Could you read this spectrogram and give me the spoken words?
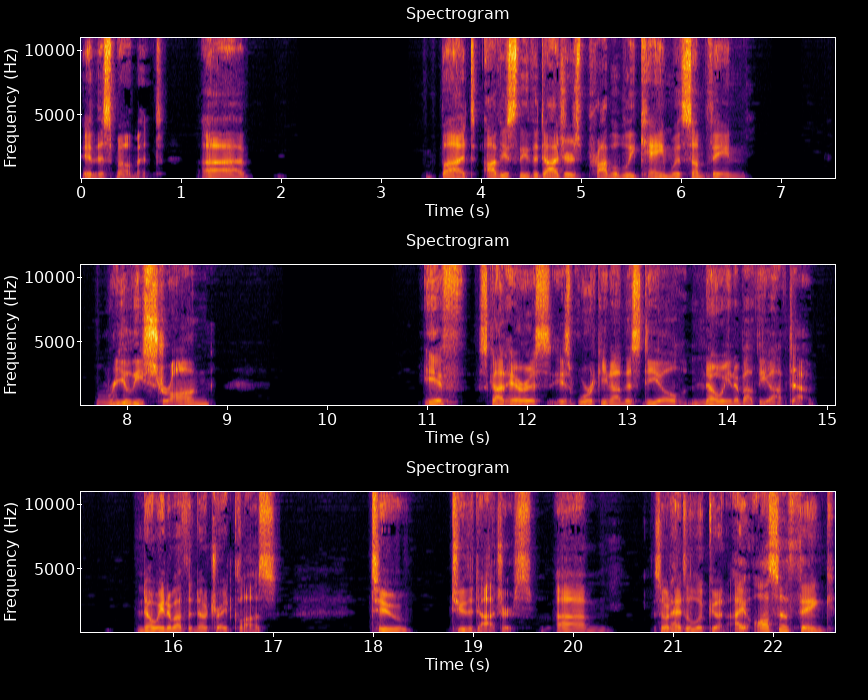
in this moment. Uh but obviously the Dodgers probably came with something really strong if Scott Harris is working on this deal knowing about the opt out, knowing about the no trade clause to to the Dodgers. Um, so it had to look good. I also think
